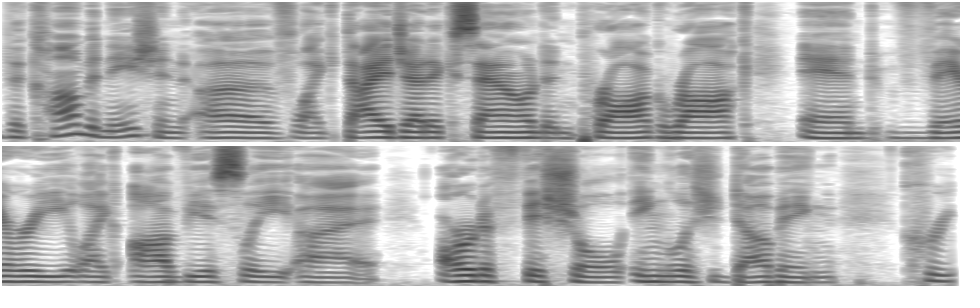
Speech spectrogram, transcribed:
the combination of like diegetic sound and prog rock and very like obviously uh artificial English dubbing cre-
